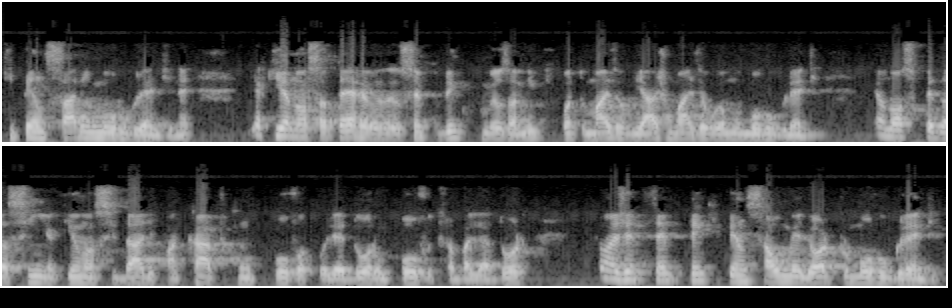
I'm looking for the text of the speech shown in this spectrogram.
que pensar em Morro Grande, né? E aqui a nossa terra, eu sempre brinco com meus amigos que quanto mais eu viajo, mais eu amo Morro Grande. É o nosso pedacinho aqui, uma cidade pacata, com um povo acolhedor, um povo trabalhador. Então a gente sempre tem que pensar o melhor para o Morro Grande.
